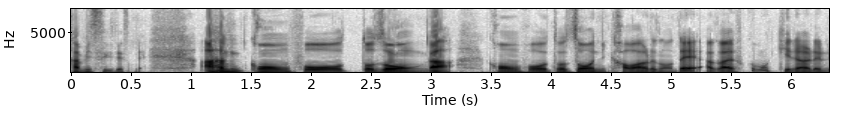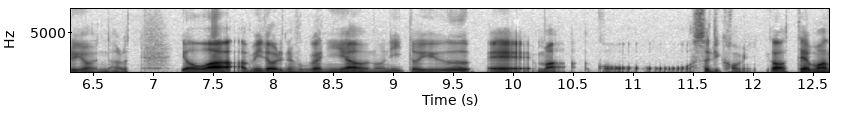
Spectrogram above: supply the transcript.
噛みすぎですね。アンコンフォートゾーンがコンフォートゾーンに変わるので、赤い服も着られるようになる。要は、緑の服が似合うのにという、えー、まあ、こう、刷り込みが手放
